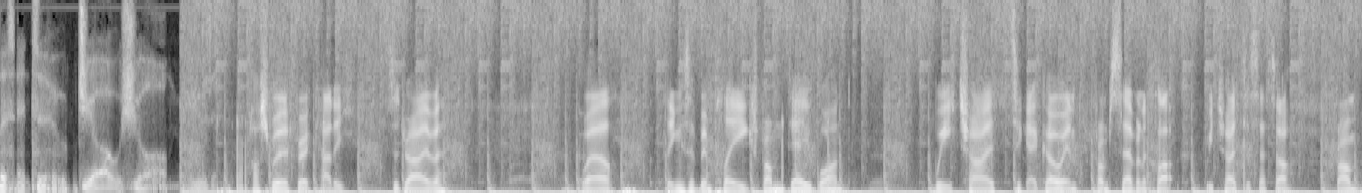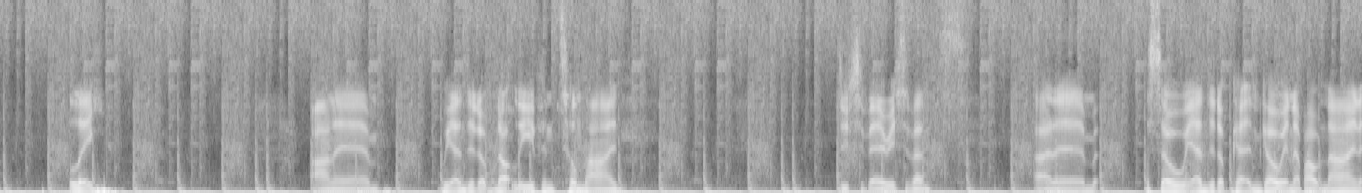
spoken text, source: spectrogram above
listening to Joe Shaw. Posh word for a caddy. It's a driver. Well, things have been plagued from day one. We tried to get going from 7 o'clock. We tried to set off from Lee. And um, we ended up not leaving till 9 due to various events. And um, so we ended up getting going about 9.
